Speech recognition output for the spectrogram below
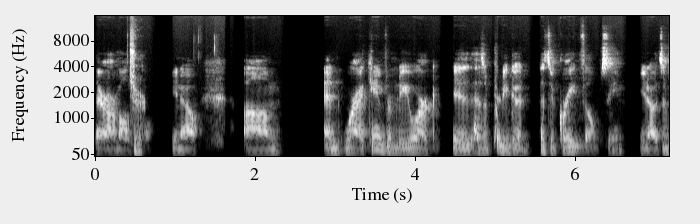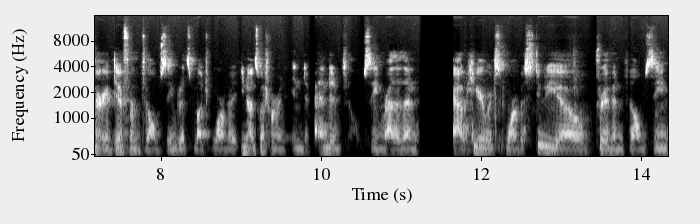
There are multiple. Sure. You know, um, and where I came from, New York, is has a pretty good. It's a great film scene. You know, it's a very different film scene, but it's much more of a you know it's much more of an independent film scene rather than out here, which is more of a studio driven film scene.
